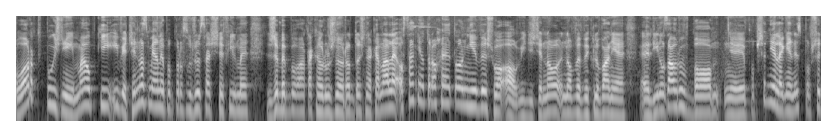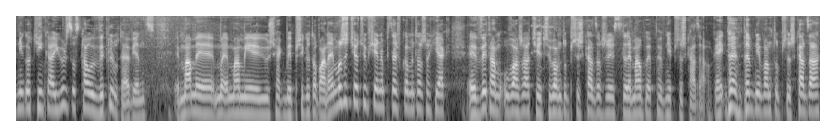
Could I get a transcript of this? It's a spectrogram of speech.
World, później małpki i wiecie, na zmianę po prostu wrzucać te filmy, żeby była taka różnorodność na kanale. Ostatnio trochę to nie wyszło, o widzicie, no, nowe wykluwanie dinozaurów, bo poprzednie legendy z poprzedniego odcinka już zostały wyklute, więc mamy, m- je już jakby przygotowane. Możecie oczywiście napisać w komentarzach, jak e, wy tam uważacie, czy wam to przeszkadza, że jest tyle małpy, pewnie przeszkadza, ok? Pewnie wam to przeszkadza,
